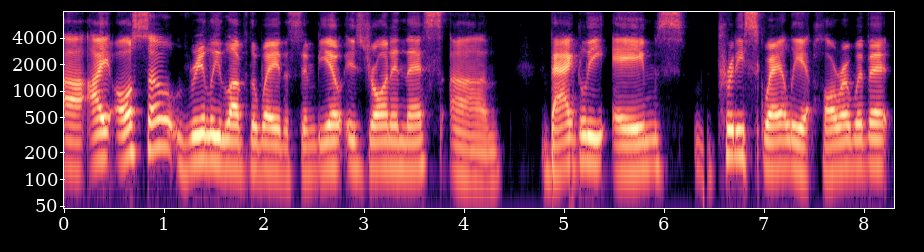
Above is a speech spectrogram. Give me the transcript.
Uh, I also really love the way the symbiote is drawn in this. Um, Bagley aims pretty squarely at horror with it.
